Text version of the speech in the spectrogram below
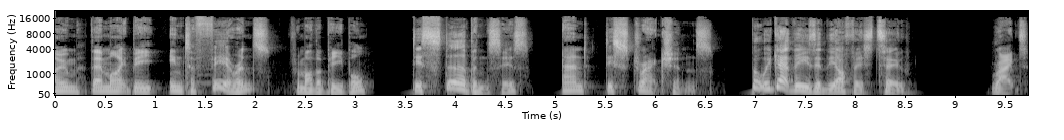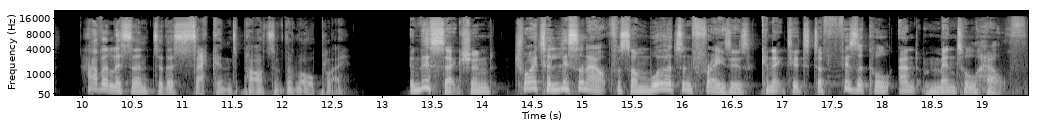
home, there might be interference from other people, disturbances, and distractions. But we get these in the office too. Right, have a listen to the second part of the role play. In this section, try to listen out for some words and phrases connected to physical and mental health.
